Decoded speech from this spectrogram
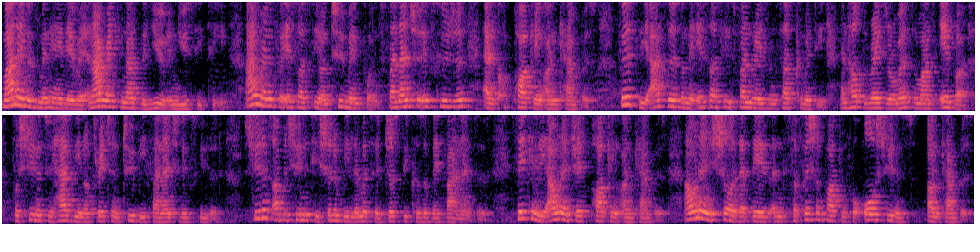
My name is Minnie Hadebe and I recognize the U in UCT. I'm running for SRC on two main points financial exclusion and parking on campus. Firstly, I served on the SRC's fundraising subcommittee and helped raise the most amount ever for students who have been or threatened to be financially excluded. Students' opportunities shouldn't be limited just because of their finances. Secondly, I want to address parking on campus. I want to ensure that there's sufficient parking for all students on campus.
